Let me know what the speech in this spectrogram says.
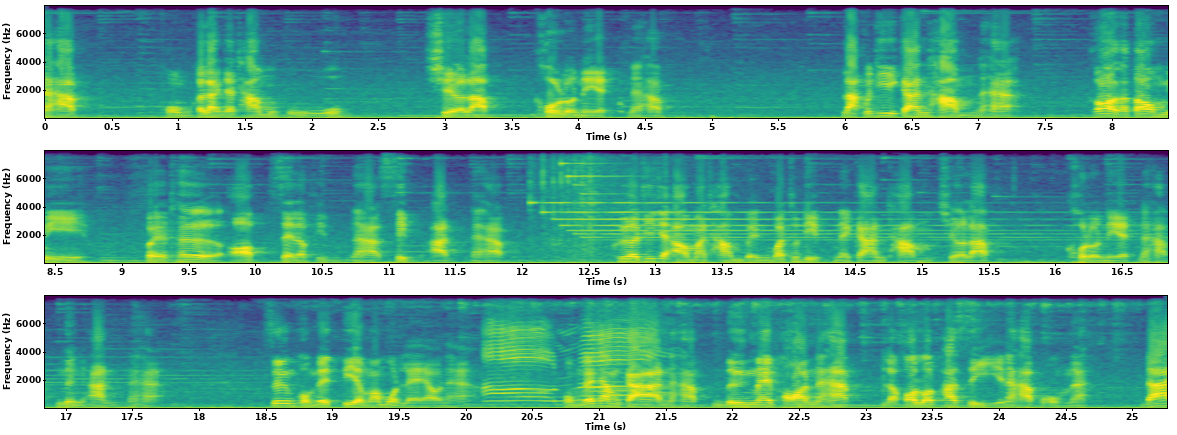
นะครับ ผมกำลังจะทำหูเชอร์ลับ โคโลเนตนะครับ หลักวิธีการทำนะฮะ ก็จะต้องมี Filter of Seraphim นะฮะ10 อันนะครับ เพื่อที่จะเอามาทำเป็นวัตถุดิบในการทำเชอร์ลับโคโลเนตนะครับ 1 อันนะฮะ ซึ่งผมได้เตรียมมาหมดแล้วนะฮะผมได้ทำการนะครับ ดึงในพรนะครับ แล้วก็ลดภาษีนะครับผมนะ ได้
